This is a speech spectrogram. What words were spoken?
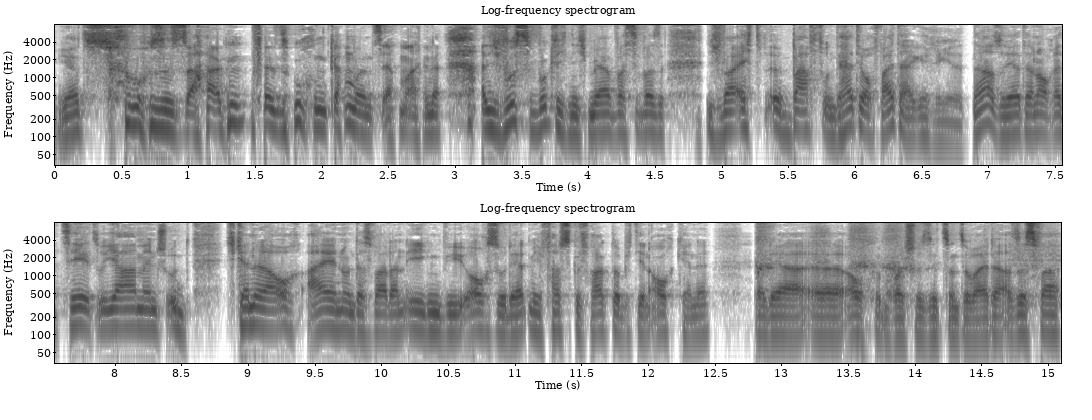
jetzt, wo sie es sagen, versuchen kann man es ja mal. Ne? Also ich wusste wirklich nicht mehr, was, was ich war echt äh, baff und der hat ja auch weitergeredet. Ne? Also der hat dann auch erzählt, so ja Mensch, und ich kenne da auch einen und das war dann irgendwie auch so, der hat mir fast gefragt, ob ich den auch kenne, weil der äh, auch im Rollstuhl sitzt und so weiter. Also es war,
